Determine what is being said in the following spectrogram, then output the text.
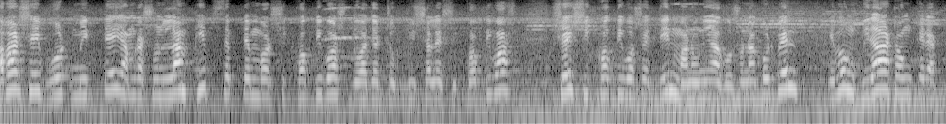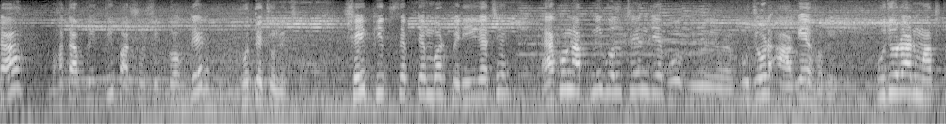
আবার সেই ভোট মিটতেই আমরা শুনলাম ফিফথ সেপ্টেম্বর শিক্ষক দিবস দু হাজার চব্বিশ সালের শিক্ষক দিবস। সেই শিক্ষক দিবসের দিন মাননীয়া ঘোষণা করবেন এবং বিরাট অঙ্কের একটা ভাতা বৃদ্ধি পার্শ্ব শিক্ষকদের হতে চলেছে। সেই ফিফথ সেপ্টেম্বর পেরিয়ে গেছে। এখন আপনি বলছেন যে পুজোর আগে হবে। পুজোর আর মাত্র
